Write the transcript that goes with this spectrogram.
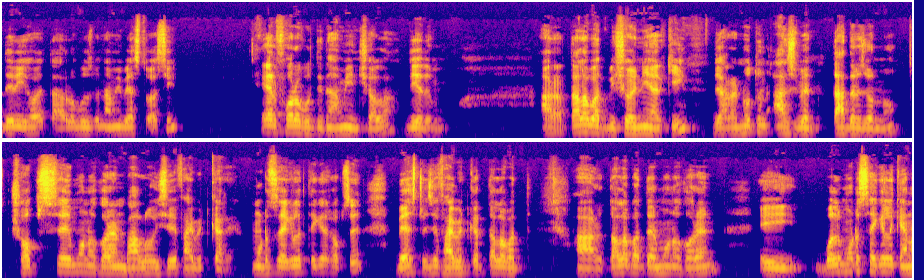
দেরি হয়, তাহলে বুঝবেন আমি ব্যস্ত আছি। এর পরবর্তীতে আমি ইনশাল্লাহ দিয়ে দেবো। আর তালাবাদ বিষয় নিয়ে আর কি যারা নতুন আসবেন তাদের জন্য সবচেয়ে মনে করেন ভালো হয়েছে প্রাইভেট কারে মোটরসাইকেলের থেকে সবচেয়ে বেস্ট হয়েছে প্রাইভেট কার তালাবাদ। আর তালাবাদের মনে করেন এই বলে মোটরসাইকেলে কেন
